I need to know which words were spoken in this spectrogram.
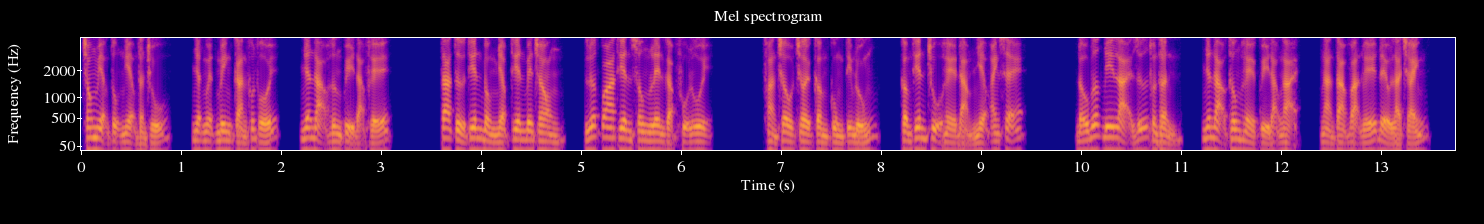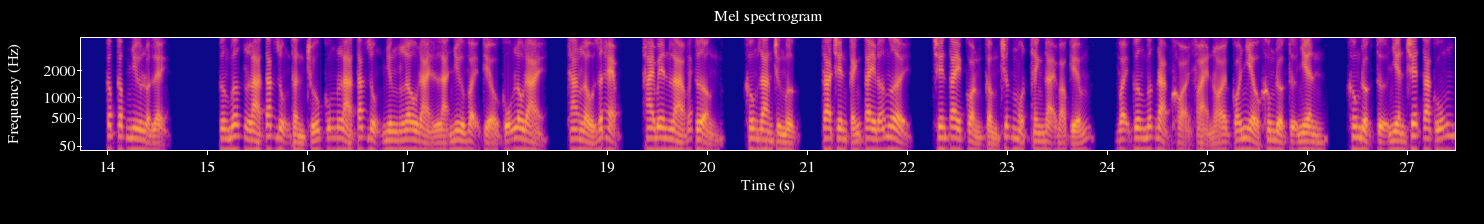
trong miệng tụng niệm thần chú, nhật nguyệt minh càn khôn phối, nhân đạo hưng quỷ đạo phế. Ta từ thiên bồng nhập thiên bên trong, lướt qua thiên sông lên gặp phụ lui. Phản trầu trời cầm cùng tìm đúng, cầm thiên trụ hề đảm nhiệm anh sẽ. Đầu bước đi lại giữ thuần thần, nhân đạo thông hề quỷ đạo ngại, ngàn tạ vạn huế đều là tránh. Cấp cấp như luật lệ cương bước là tác dụng thần chú cũng là tác dụng nhưng lâu đài là như vậy kiểu cũng lâu đài, thang lầu rất hẹp, hai bên là vách tường, không gian chừng mực, ta trên cánh tay đỡ người, trên tay còn cầm trước một thanh đại bảo kiếm vậy cương bước đạp khỏi phải nói có nhiều không được tự nhiên, không được tự nhiên chết ta cũng,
